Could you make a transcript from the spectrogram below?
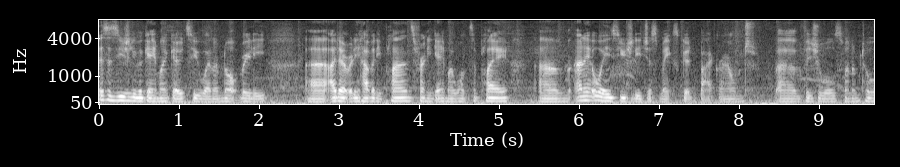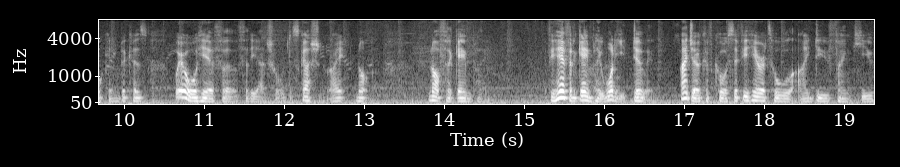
This is usually the game I go to when I'm not really... Uh, I don't really have any plans for any game I want to play, um, and it always usually just makes good background uh, visuals when I'm talking, because we're all here for, for the actual discussion, right? Not, not for the gameplay. If you're here for the gameplay, what are you doing? I joke, of course. If you're here at all, I do thank you.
